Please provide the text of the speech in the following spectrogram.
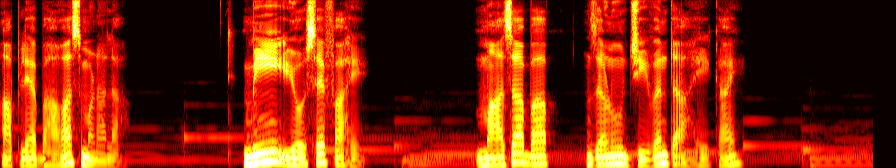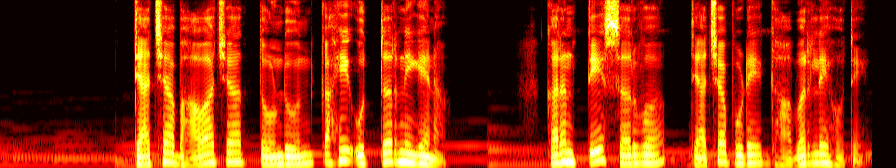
आपल्या भावास म्हणाला मी योसेफ आहे. माझा बाप जणू जिवंत आहे काय? त्याच्या भावाच्या तोंडून काही उत्तर निघेना कारण ते सर्व त्याच्यापुढे घाबरले होते.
